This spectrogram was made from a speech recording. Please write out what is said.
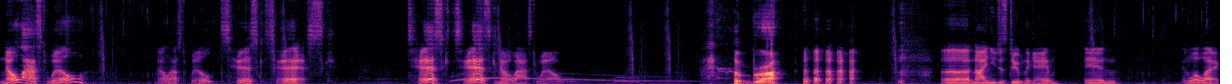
No last will? No last will? Tisk, tisk. Tisk, tisk, no last will. Bruh. Uh, nine, you just doomed the game? In... In what way?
